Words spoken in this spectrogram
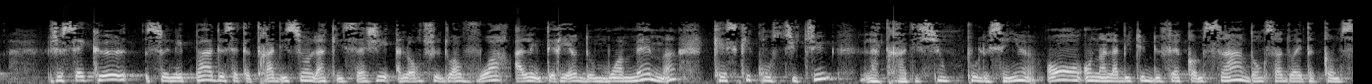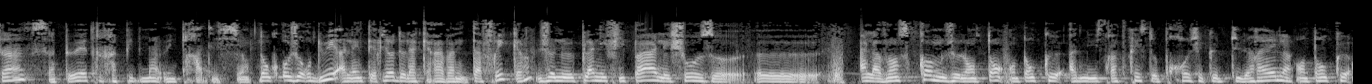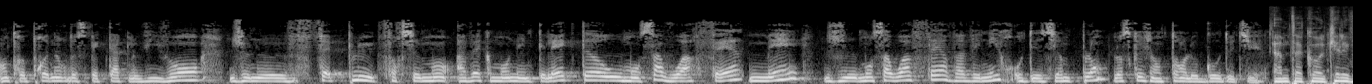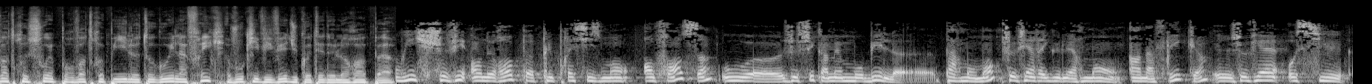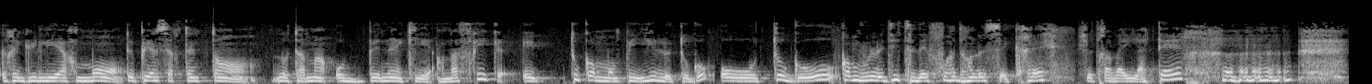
je sais que ce n'est pas de cette tradition-là qu'il s'agit, alors je dois voir à l'intérieur de moi-même hein, qu'est-ce qui constitue la tradition pour le Seigneur. On, a l'habitude de faire comme ça, donc ça doit être comme ça, ça peut être rapidement une tradition. Donc aujourd'hui, à l'intérieur de la caravane d'Afrique, hein, je ne planifie pas les choses euh, à l'avance comme je l'entends en tant qu'administratrice de projet culturel, en tant qu'entrepreneur de spectacles vivants. Je ne fais plus forcément avec mon intellect ou mon savoir-faire, mais je, mon savoir-faire va venir au deuxième plan lorsque j'entends le go de Dieu. Amtakol, quel est votre souhait pour votre pays, le Togo et l'Afrique, vous qui vivez du côté de l'Europe? Oui, je vis en Europe, plus précisément en France, hein, où euh, je suis quand même mobile euh, par moment. Je viens régulièrement en Afrique. Hein, et je viens aussi régulièrement depuis un certain temps, notamment au Bénin qui est en Afrique et tout comme mon pays, le Togo. Au Togo, comme vous le dites des fois dans le secret, je travaille la terre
